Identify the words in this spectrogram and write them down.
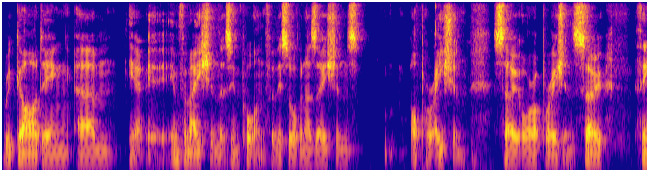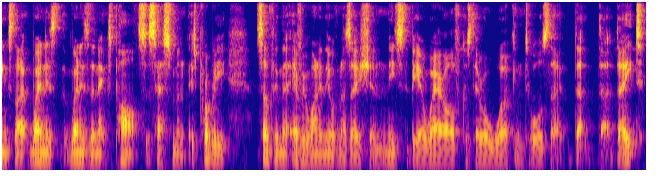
regarding, um, you know, information that's important for this organization's operation. So or operations so things like when is when is the next parts assessment is probably something that everyone in the organization needs to be aware of because they're all working towards that that, that date.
